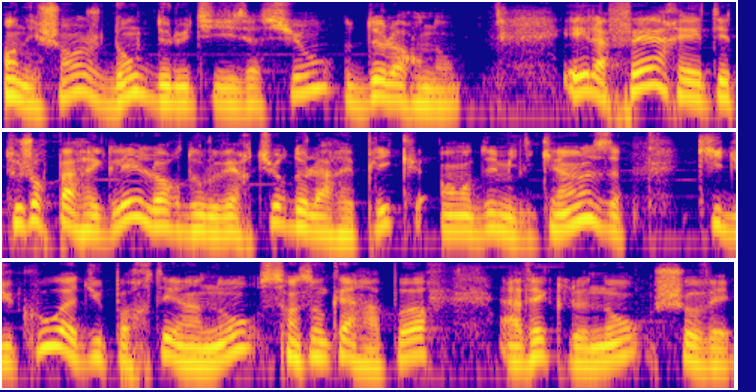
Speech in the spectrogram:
en échange donc de l'utilisation de leur nom. Et l'affaire été toujours pas réglée lors de l'ouverture de la réplique en 2015, qui du coup a dû porter un nom sans aucun rapport avec le nom Chauvet.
